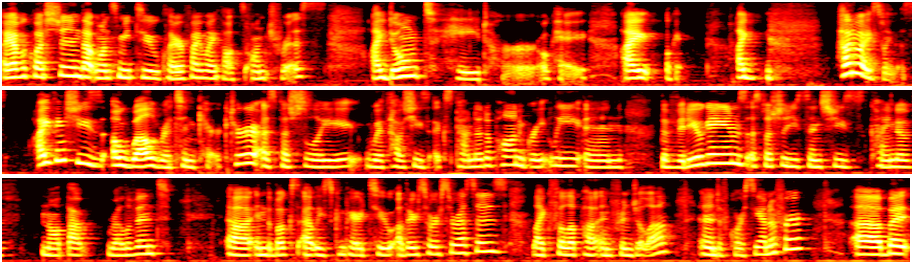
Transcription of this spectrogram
I have a question that wants me to clarify my thoughts on Triss. I don't hate her, okay? I, okay. I, how do I explain this? I think she's a well written character, especially with how she's expanded upon greatly in the video games, especially since she's kind of not that relevant uh, in the books, at least compared to other sorceresses like Philippa and Fringilla, and of course Yennefer. Uh, but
